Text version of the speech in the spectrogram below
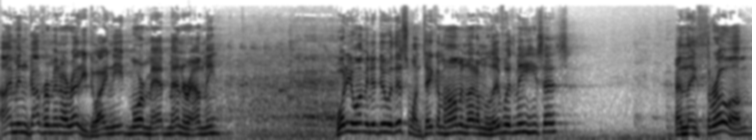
I'm in government already. Do I need more madmen around me? What do you want me to do with this one? Take him home and let him live with me? He says. And they throw him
